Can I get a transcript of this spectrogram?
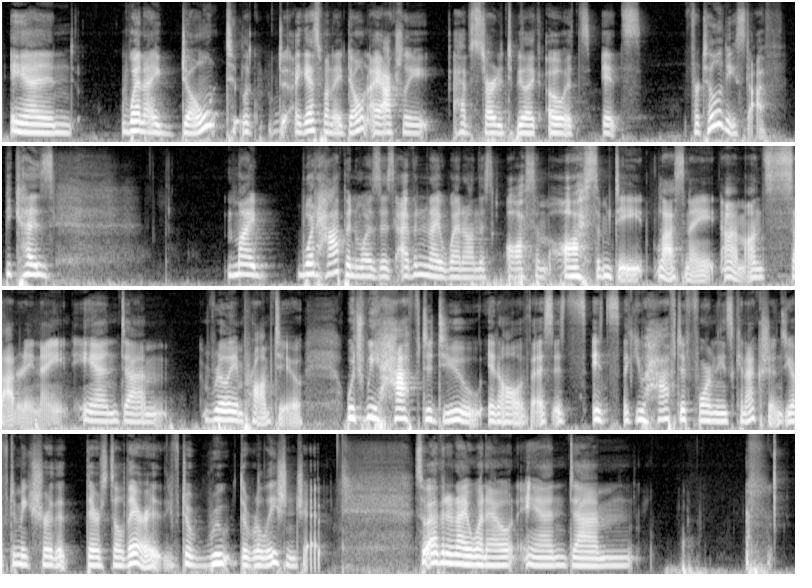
And when I don't, like I guess when I don't, I actually have started to be like, oh, it's it's fertility stuff because my what happened was is Evan and I went on this awesome, awesome date last night, um, on Saturday night, and um, really impromptu, which we have to do in all of this. It's it's like you have to form these connections. You have to make sure that they're still there. You have to root the relationship. So Evan and I went out and um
